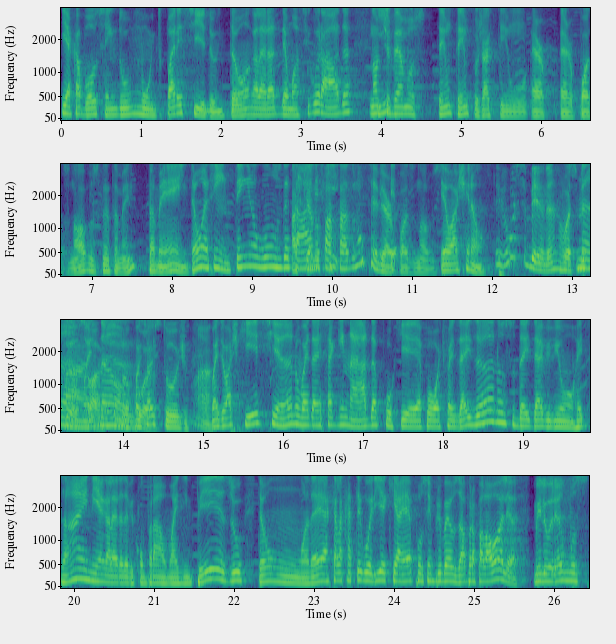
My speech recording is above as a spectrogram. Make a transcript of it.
E acabou sendo muito parecido. Então a galera deu uma segurada. Não e tivemos. Tem um tempo já que tem um Air- AirPods novos, né? Também. Também. Então, assim, tem alguns detalhes. Acho que ano que- passado não teve AirPods novos. Eu acho que não. Teve um USB, né? O USB-C Só. mas que não, foi só estojo. Ah. Mas eu acho que esse ano vai dar essa guinada, porque Apple Watch faz 10 anos, daí deve vir um redesign, a galera deve comprar mais em peso. Então, é aquela categoria que a Apple sempre vai usar pra falar: olha, melhoramos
